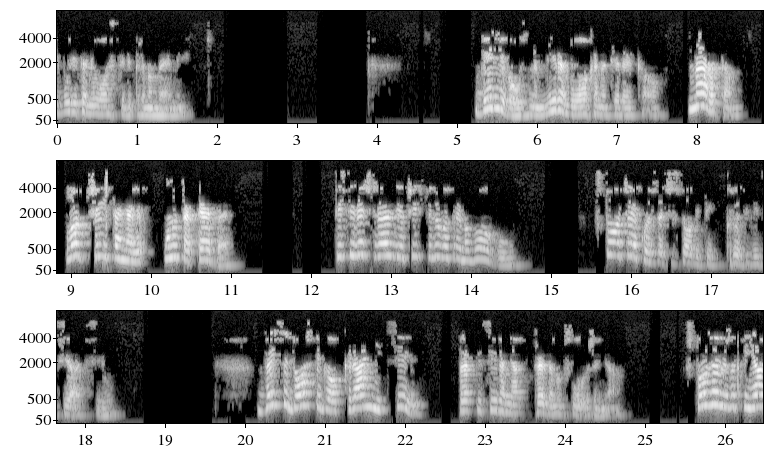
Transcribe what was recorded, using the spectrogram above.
i budite milostivi prema meni. Vidljivo uznemiren Lokanat je rekao, narotam, log čitanja je unutar tebe. Ti si već razvio čistu ljubav prema Bogu. Što očekuješ da ćeš dobiti kroz inicijaciju? Već se dostigao krajnji cilj prakticiranja predanog služenja. Što želiš da ti ja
